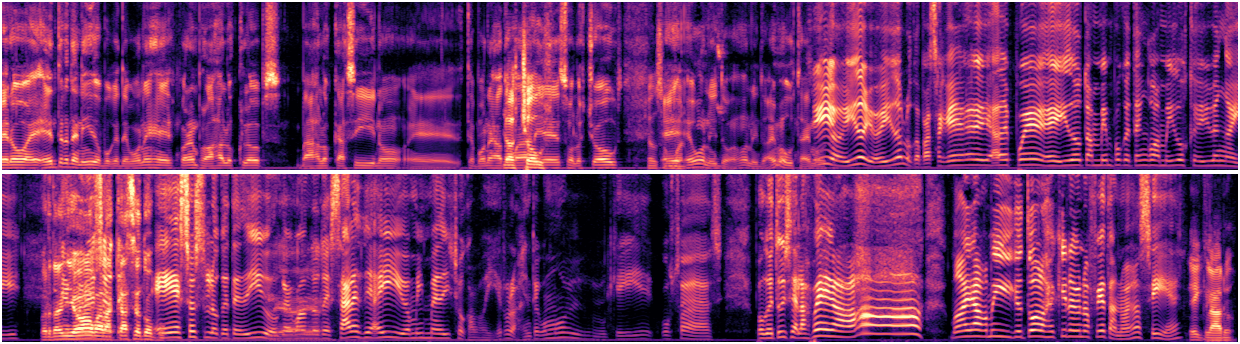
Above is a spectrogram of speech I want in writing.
Pero es entretenido porque te pones, eh, por ejemplo, vas a los clubs, vas a los casinos, eh, te pones a Los tomar shows. eso, los shows. Eh, es bonito, es bonito. A mí me gusta. A mí me Sí, yo he ido, yo he ido. Lo que pasa es que ya después he ido también porque tengo amigos que viven allí. Pero te han llevado para eso las casas topo. Eso es lo que te digo, que cuando te sales de ahí, yo misma he dicho, caballero, la gente como, qué cosas... Porque tú dices, Las Vegas, ¡ah! Miami, que en todas las esquinas hay una fiesta. No es así, ¿eh? Sí, claro.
